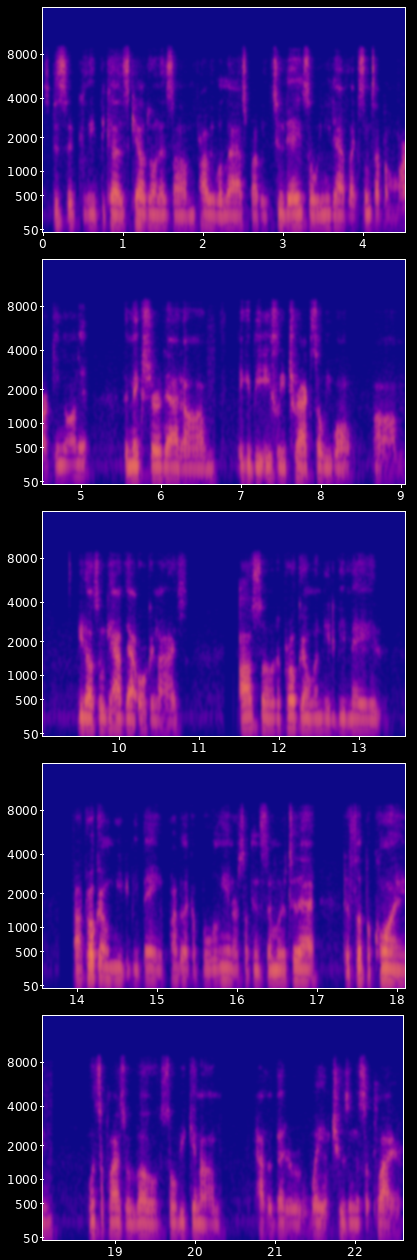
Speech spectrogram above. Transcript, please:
specifically because kale donuts um probably will last probably two days. So we need to have like some type of marking on it to make sure that um it could be easily tracked so we won't um you know so we can have that organized. Also the program would need to be made our program will need to be made probably like a boolean or something similar to that to flip a coin when supplies are low so we can um have a better way of choosing a supplier.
